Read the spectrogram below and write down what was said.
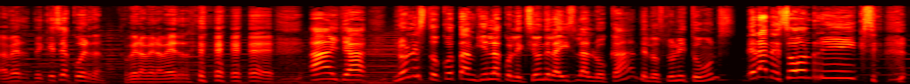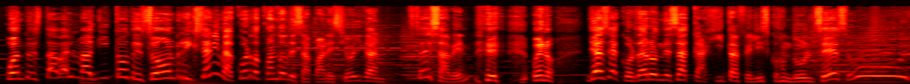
A ver, ¿de qué se acuerdan? A ver, a ver, a ver. ah, ya. ¿No les tocó también la colección de la Isla Loca de los Looney Tunes? Era de Sonrix. Cuando estaba el maguito de Sonrix. Ya ni me acuerdo cuándo desapareció, oigan. ¿Ustedes saben? bueno, ¿ya se acordaron de esa cajita feliz con dulces? Uy,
